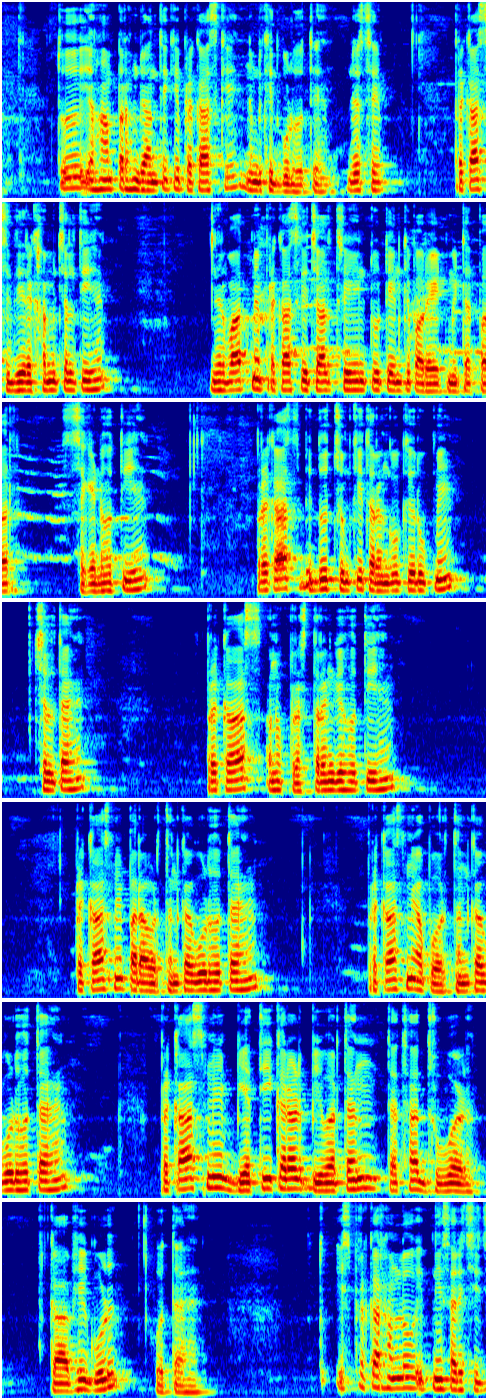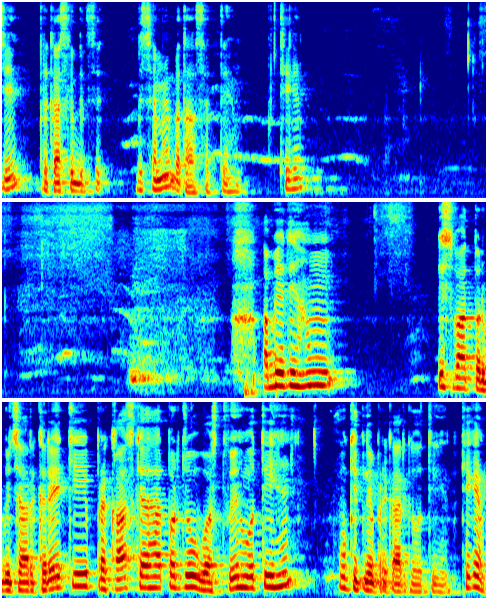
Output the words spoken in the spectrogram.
तो यहाँ पर हम जानते हैं कि प्रकाश के निम्नलिखित गुण होते हैं, जैसे प्रकाश सीधी रेखा में चलती है, निर्वात में प्रकाश की चाल थ्री इंटू टेन के पावर एट मीटर पर सेकेंड होती है। प्रकाश विद्युत चुंबकीय तरंगों के रूप में चलता है। प्रकाश अनुप्रस्थ तरंगे होती हैं। प्रकाश में परावर्तन का गुण होता है। प्रकाश में अपवर्तन का गुण होता है। प्रकाश में व्यतीकरण, विवर्तन तथा ध्रुवण का भी गुण होता है। तो इस प्रकार हम लोग इतनी सारी चीज़ें प्रकाश के विषय में बता सकते हैं। ठीक है? अब यदि हम इस बात पर विचार करें कि प्रकाश के आधार पर जो वस्तुएँ होती हैं, वो कितने प्रकार की होती हैं, ठीक है?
